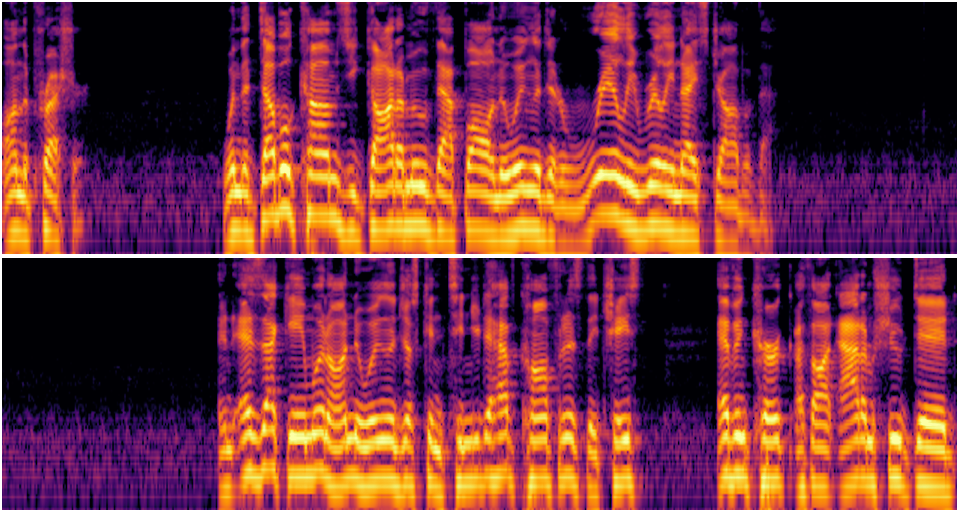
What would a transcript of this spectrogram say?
on the pressure. When the double comes, you got to move that ball. New England did a really, really nice job of that. And as that game went on, New England just continued to have confidence. They chased Evan Kirk. I thought Adam Shute did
